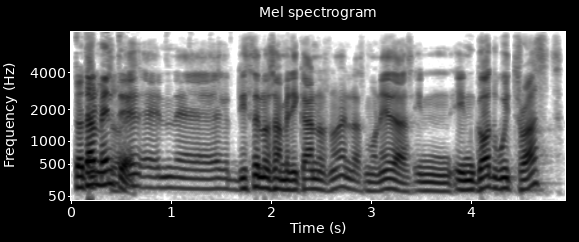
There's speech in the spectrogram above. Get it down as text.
Totalmente. ¿eh? Eh, dicen los americanos, ¿no? En las monedas, in, God we trust,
